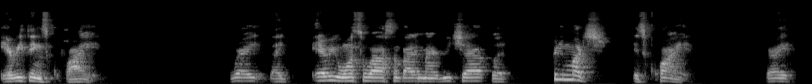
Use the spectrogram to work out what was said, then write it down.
everything's quiet right like every once in a while somebody might reach out but pretty much it's quiet right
